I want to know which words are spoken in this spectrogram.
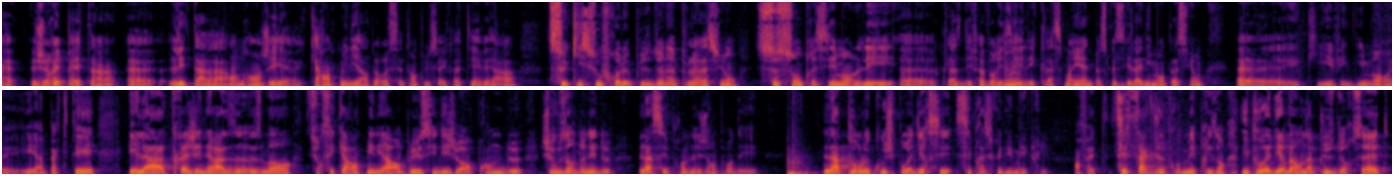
euh, je répète, hein, euh, l'État va engranger euh, 40 milliards de recettes en plus avec la TVA. Ceux qui souffrent le plus de l'inflation, ce sont précisément les euh, classes défavorisées et les classes moyennes, parce que c'est l'alimentation euh, qui effectivement est, est impactée. Et là, très généreusement, sur ces 40 milliards en plus, il dit je vais en reprendre deux, je vais vous en donner deux. Là, c'est prendre les gens pour des, Là, pour le coup, je pourrais dire c'est presque du mépris. En fait, c'est ça que je trouve méprisant. Il pourrait dire ben on a plus de recettes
